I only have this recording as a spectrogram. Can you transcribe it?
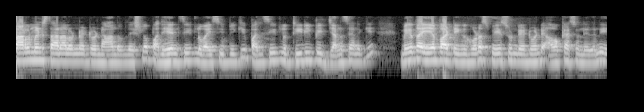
పార్లమెంట్ స్థానాలు ఉన్నటువంటి ఆంధ్రప్రదేశ్లో పదిహేను సీట్లు వైసీపీకి పది సీట్లు టీడీపీ జనసేనకి మిగతా ఏ పార్టీకి కూడా స్పేస్ ఉండేటువంటి అవకాశం లేదని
